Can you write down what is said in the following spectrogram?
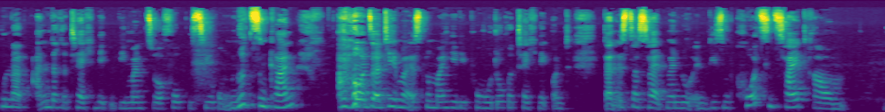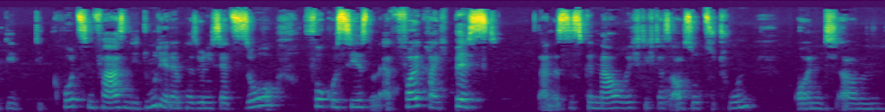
hundert andere Techniken, die man zur Fokussierung nutzen kann. Aber unser Thema ist nun mal hier die Pomodoro-Technik. Und dann ist das halt, wenn du in diesem kurzen Zeitraum die, die kurzen Phasen, die du dir dann persönlich setzt, so fokussierst und erfolgreich bist, dann ist es genau richtig, das auch so zu tun. Und ähm,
